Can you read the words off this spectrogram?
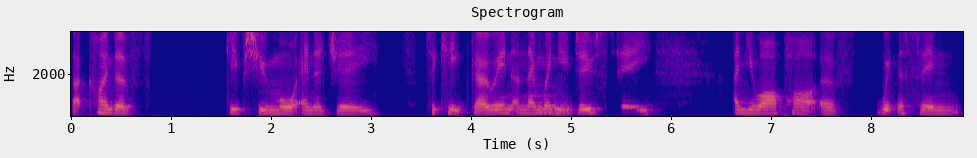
that kind of gives you more energy to keep going. And then when you mm. do see and you are part of witnessing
